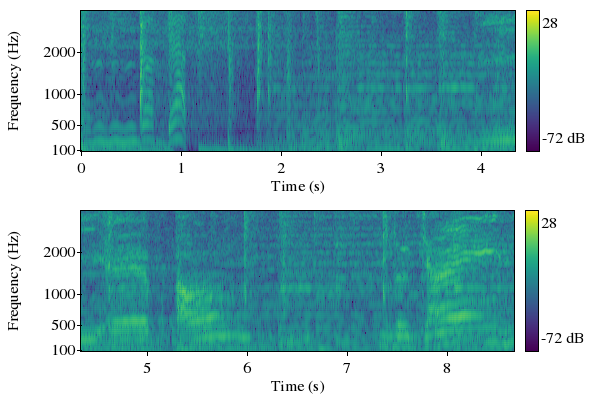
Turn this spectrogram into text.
in the depths. We have all the time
